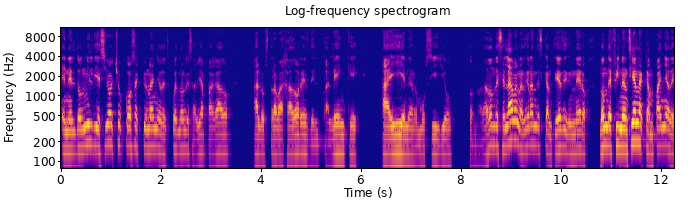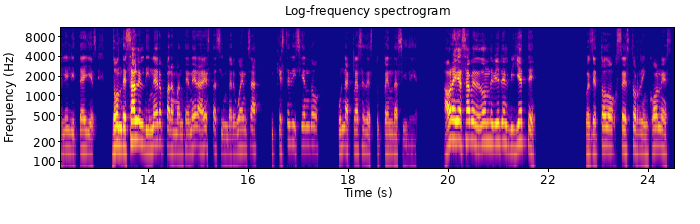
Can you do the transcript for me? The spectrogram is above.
en el 2018, cosa que un año después no les había pagado a los trabajadores del palenque ahí en Hermosillo, Sonora, donde se lavan las grandes cantidades de dinero, donde financian la campaña de Lili Telles, donde sale el dinero para mantener a esta sinvergüenza y que esté diciendo una clase de estupendas ideas. Ahora ya sabe de dónde viene el billete, pues de todos estos rincones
